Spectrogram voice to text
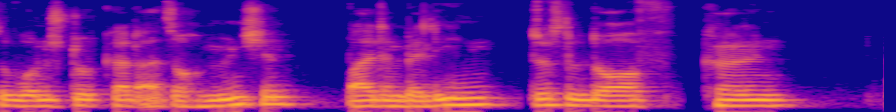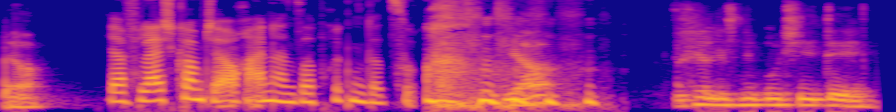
sowohl in Stuttgart als auch in München, bald in Berlin, Düsseldorf, Köln, ja. Ja, vielleicht kommt ja auch einer in Saarbrücken dazu. Ja, sicherlich eine gute Idee.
